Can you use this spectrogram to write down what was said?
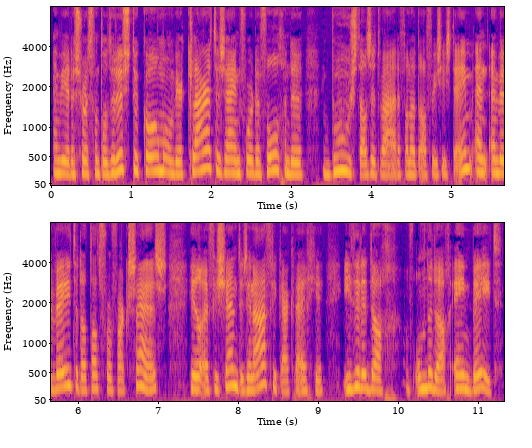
en weer een soort van tot rust te komen... om weer klaar te zijn voor de volgende boost, als het ware, van het afweersysteem. En, en we weten dat dat voor vaccins heel efficiënt is. In Afrika krijg je iedere dag, of om de dag, één beet.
